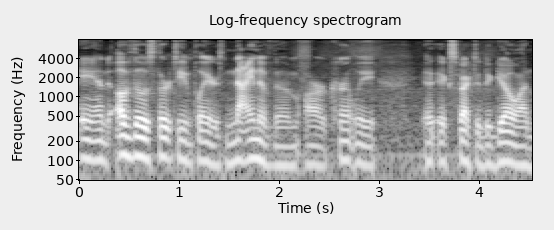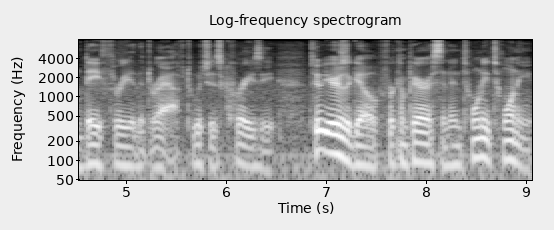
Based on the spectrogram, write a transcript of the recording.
And of those 13 players, nine of them are currently expected to go on day three of the draft, which is crazy. Two years ago, for comparison, in 2020,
